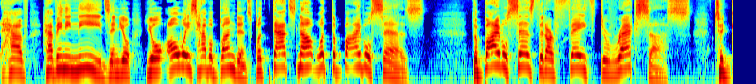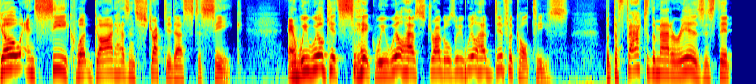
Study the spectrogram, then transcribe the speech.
have, have any needs and you'll, you'll always have abundance. But that's not what the Bible says. The Bible says that our faith directs us to go and seek what God has instructed us to seek. And we will get sick, we will have struggles, we will have difficulties. But the fact of the matter is is that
